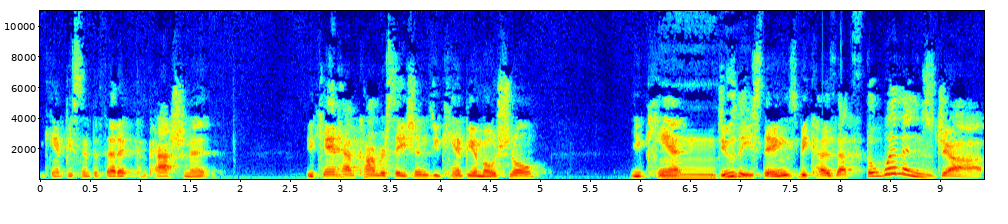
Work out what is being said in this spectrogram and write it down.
you can't be sympathetic, compassionate, you can't have conversations, you can't be emotional, you can't Mm. do these things because that's the women's job,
